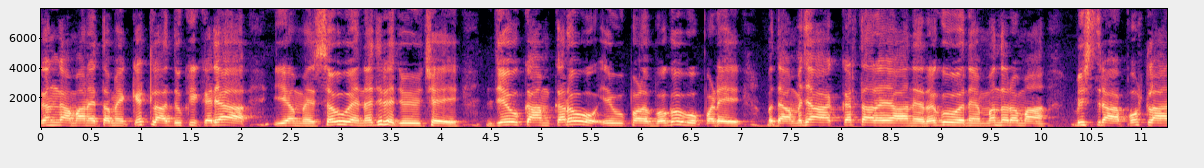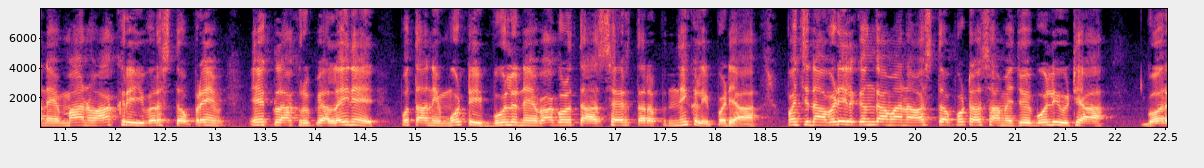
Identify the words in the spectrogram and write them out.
ગંગા માને તમે કેટલા દુઃખી કર્યા, એ અમે સૌએ નજરે જોયું છે. જેવું કામ કરો, એવું ફળ ભોગવવું પડે. બધા મજાક કરતા રહ્યા અને રઘુ અને મનોરમા, બિસ્તરા, પોટલા અને માનો આખરી વરસતો પ્રેમ એક લાખ રૂપિયા લઈને પોતાની મોટી ભૂલને વાગોળતા શહેર તરફ નીકળી પડ્યા. પંચના વડીલ ગંગામાના હસ્તો ફોટો સામે જોઈ બોલી ઉઠ્યા, ગોર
